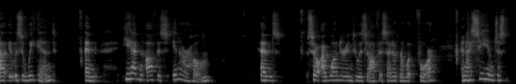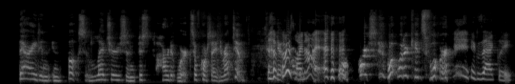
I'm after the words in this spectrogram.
uh, it was a weekend, and he had an office in our home. And so I wander into his office. I don't know what for. And I see him just buried in, in books and ledgers and just hard at work. So, of course, I interrupt him. Of yeah, course, why not? of course. What, what are kids for? Exactly.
